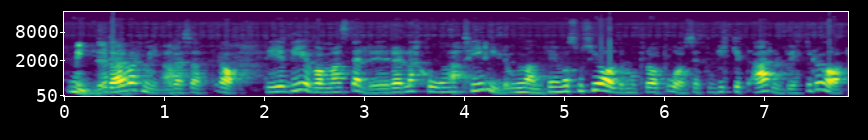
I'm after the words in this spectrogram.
mindre. Det har varit mindre. Ja. Så att, ja, det, det är vad man ställer i relation till. Och man kan ju vara socialdemokrat oavsett vilket arbete du har.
